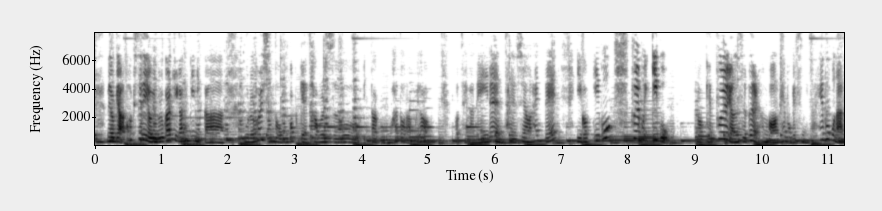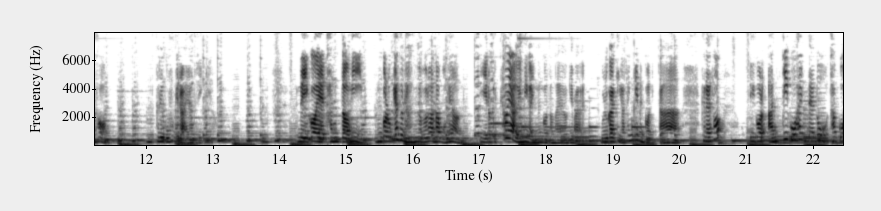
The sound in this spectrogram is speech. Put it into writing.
근데 여기 확실히 여기 물갈퀴가 생기니까 물을 훨씬 더 무겁게 잡을 수 있다고 하더라고요. 제가 내일은 자유수영을 할 때 이거 끼고 풀불 끼고 이렇게 풀 연습을 한번 해보겠습니다. 해보고 나서 그리고 후기를 알려드릴게요. 근데 이거의 단점이 이걸로 계속 연습을 하다 보면 이렇게 펴야 의미가 있는 거잖아요. 여기 말 물갈퀴가 생기는 거니까. 그래서 이걸 안 끼고 할 때도 자꾸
